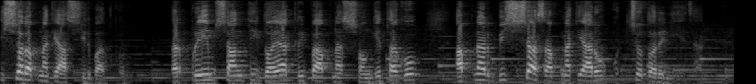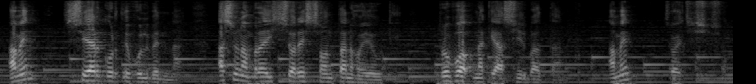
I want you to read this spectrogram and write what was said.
ঈশ্বর আপনাকে আশীর্বাদ করুন তার প্রেম, শান্তি, দয়া, কৃপা আপনার সঙ্গে থাকুক। আপনার বিশ্বাস আপনাকে আরও উচ্চতরে নিয়ে যাক। আমেন। শেয়ার করতে ভুলবেন না। আসুন আমরা ঈশ্বরের সন্তান হয়ে উঠি। প্রভু আপনাকে আশীর্বাদ দান করুন। আমেন। জয় যিশু।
